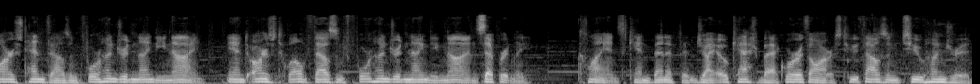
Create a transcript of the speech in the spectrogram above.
Rs 10,499, and Rs 12,499 separately. Clients can benefit Jio cashback worth Rs 2,200,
